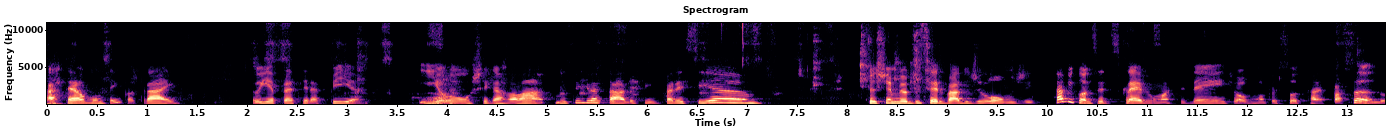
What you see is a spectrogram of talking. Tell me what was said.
até algum tempo atrás eu ia para terapia e eu chegava lá, muito engraçado, assim, parecia que eu tinha me observado de longe. Sabe quando você descreve um acidente ou alguma pessoa que está passando?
